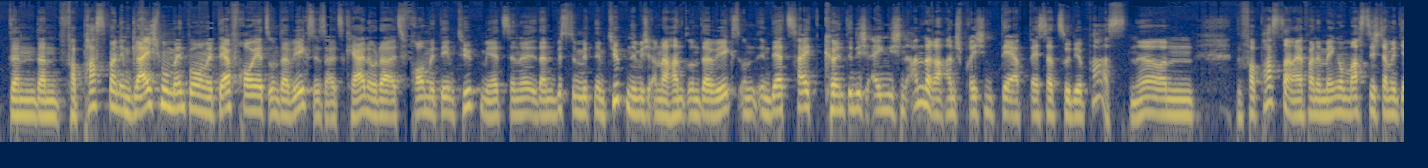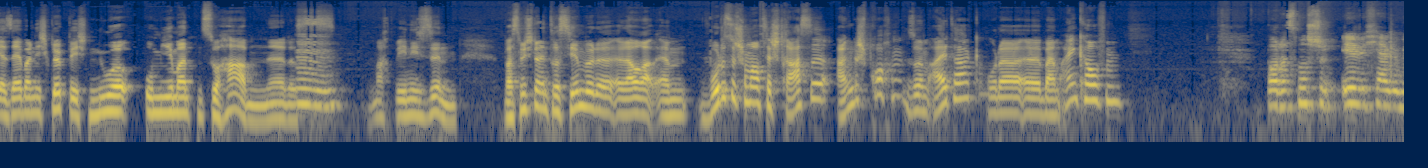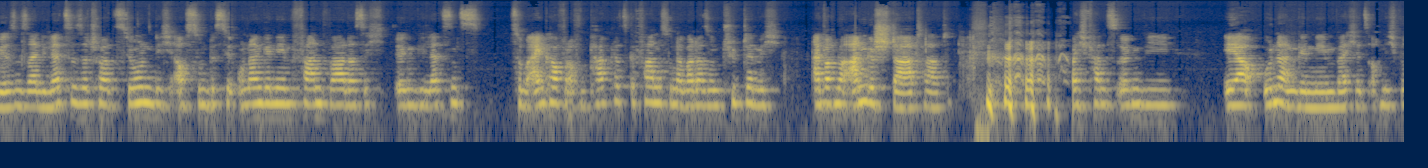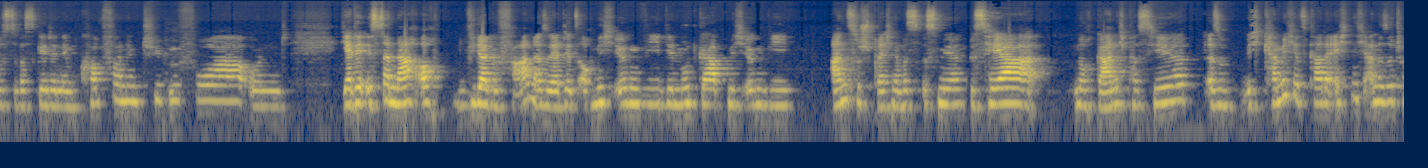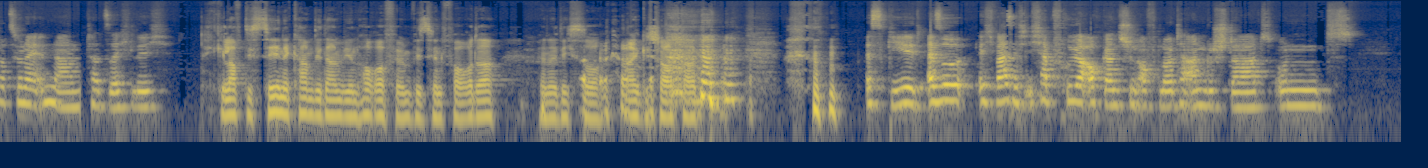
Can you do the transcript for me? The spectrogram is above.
dann, dann verpasst man im gleichen Moment, wo man mit der Frau jetzt unterwegs ist, als Kerl oder als Frau mit dem Typen jetzt, ne, dann bist du mit einem Typen nämlich an der Hand unterwegs und in der Zeit könnte dich eigentlich ein anderer ansprechen, der besser zu dir passt. Ne? Und du verpasst dann einfach eine Menge und machst dich damit ja selber nicht glücklich, nur um jemanden zu haben. Ne? Das mhm. macht wenig Sinn. Was mich noch interessieren würde, äh, Laura, ähm, wurdest du schon mal auf der Straße angesprochen, so im Alltag oder äh, beim Einkaufen? Boah, das muss schon ewig her gewesen sein. Die letzte Situation, die ich auch so ein bisschen unangenehm fand, war, dass ich irgendwie letztens zum Einkaufen auf dem Parkplatz gefahren ist und da war da so ein Typ, der mich einfach nur angestarrt hat. ich fand es irgendwie eher unangenehm, weil ich jetzt auch nicht wusste, was geht in dem Kopf von dem Typen vor und ja, der ist danach auch wieder gefahren. Also er hat jetzt auch nicht irgendwie den Mut gehabt, mich irgendwie anzusprechen. Aber es ist mir bisher noch gar nicht passiert. Also ich kann mich jetzt gerade echt nicht an eine Situation erinnern, tatsächlich. Ich glaube, die Szene kam dir dann wie ein Horrorfilm ein bisschen vor, oder? Wenn er dich so angeschaut hat. es geht. Also ich weiß nicht, ich habe früher auch ganz schön oft Leute angestarrt und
